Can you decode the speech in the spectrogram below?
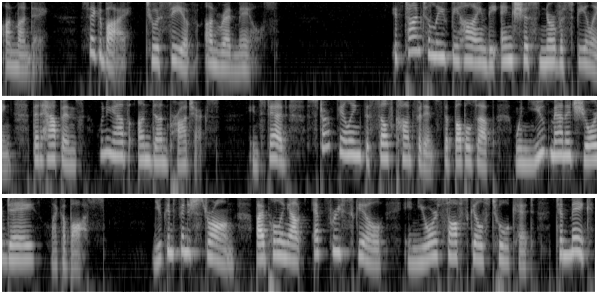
on Monday. Say goodbye to a sea of unread mails. It's time to leave behind the anxious, nervous feeling that happens when you have undone projects. Instead, start feeling the self confidence that bubbles up when you've managed your day like a boss. You can finish strong by pulling out every skill in your soft skills toolkit to make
